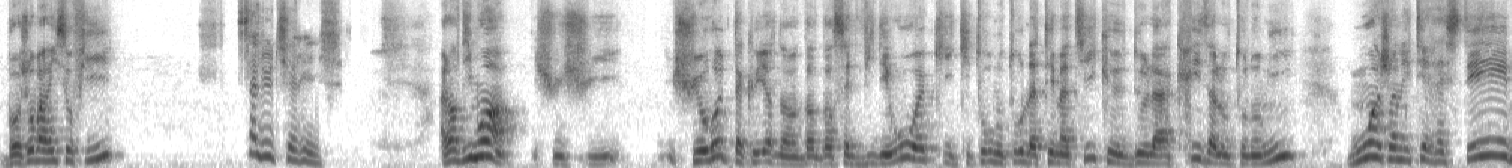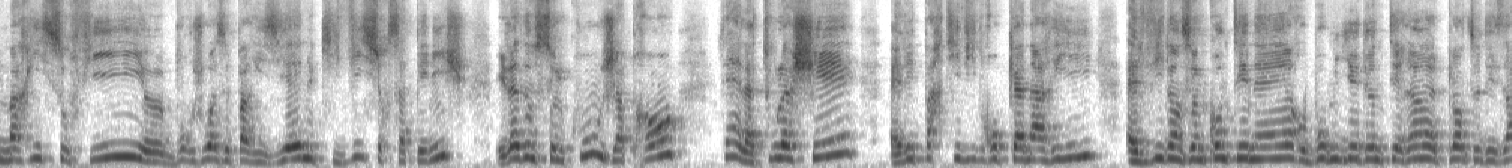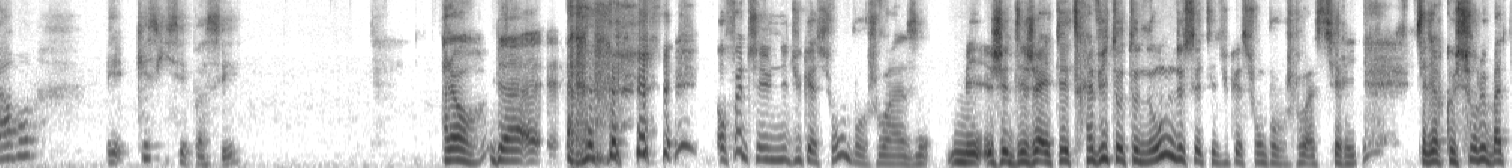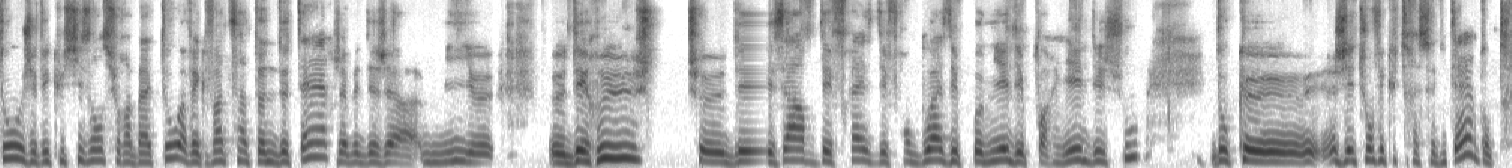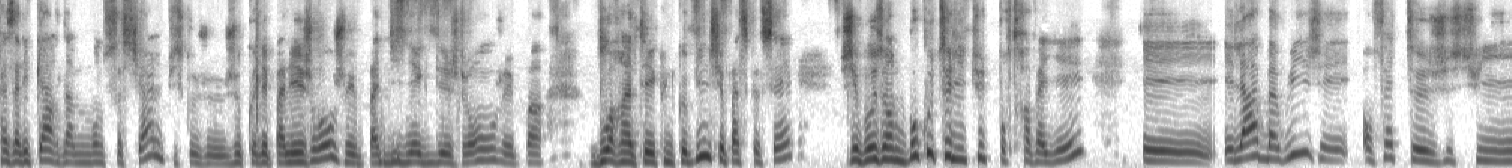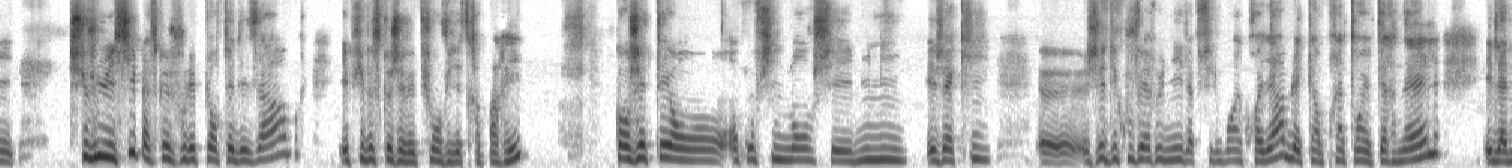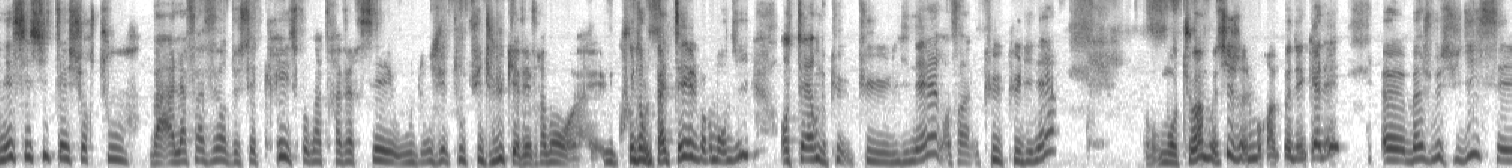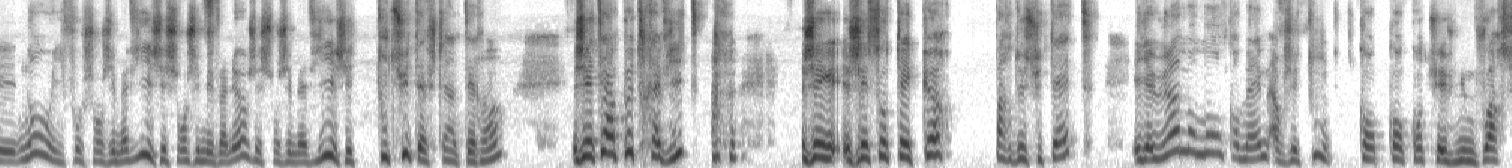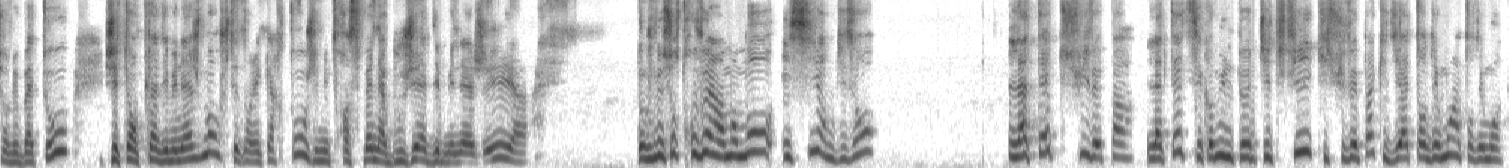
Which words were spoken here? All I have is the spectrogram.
Bonjour Marie-Sophie. Salut Thierry. Alors dis-moi, je, suis, je suis heureux de t'accueillir dans, cette vidéo hein, qui, tourne autour de la thématique de la crise à l'autonomie. Moi, j'en étais restée, Marie-Sophie, euh, bourgeoise parisienne, qui vit sur sa péniche. Et là, d'un seul coup, j'apprends, elle a tout lâché, elle est partie vivre aux Canaries, elle vit dans un container au beau milieu d'un terrain, elle plante des arbres. Et qu'est-ce qui s'est passé? Alors, bien, en fait, j'ai une éducation bourgeoise, mais j'ai déjà été très vite autonome de cette éducation bourgeoise, Thierry. C'est-à-dire que sur le bateau, j'ai vécu six ans sur un bateau avec 25 tonnes de terre. J'avais déjà mis euh, euh, des ruches, des arbres, des fraises, des framboises, des pommiers, des poiriers, des choux. Donc, euh, j'ai toujours vécu très solitaire, donc très à l'écart d'un monde social, puisque je ne connais pas les gens, je ne vais pas dîner avec des gens, je ne vais pas boire un thé avec une copine, je ne sais pas ce que c'est. J'ai besoin de beaucoup de solitude pour travailler. Et, là, bah oui, en fait, je suis, je suis venue ici parce que je voulais planter des arbres, et puis parce que j'avais plus envie d'être à Paris. Quand j'étais en, confinement chez Mimi et Jackie, euh, j'ai découvert une île absolument incroyable avec un printemps éternel et la nécessité surtout, bah, à la faveur de cette crise qu'on a traversée, où, j'ai tout de suite vu qu'il y avait vraiment une couille dans le pâté, comme on dit, en termes culinaires, enfin culinaires. Bon, tu vois, moi aussi, j'ai le mot un peu décalé. Euh, bah, je me suis dit, c'est non, il faut changer ma vie. J'ai changé mes valeurs, j'ai changé ma vie. J'ai tout de suite acheté un terrain. J'ai été un peu très vite. j'ai sauté cœur par-dessus tête. Et il y a eu un moment quand même, alors j'ai tout, quand, tu es venu me voir sur le bateau, j'étais en plein déménagement, j'étais dans les cartons, j'ai mis trois semaines à bouger, à déménager. Donc je me suis retrouvée à un moment ici en me disant, la tête suivait pas. La tête, c'est comme une petite fille qui suivait pas, qui dit attendez-moi, attendez-moi.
